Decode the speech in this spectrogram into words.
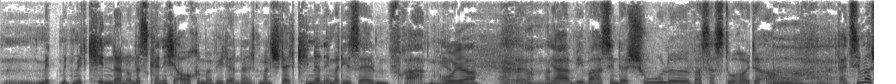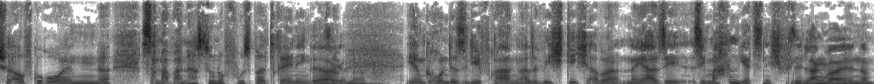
mit, mit, mit Kindern und das kenne ich auch immer wieder. Ne? Man stellt Kindern immer dieselben Fragen. Oh ja. Ähm, ja, wie war es in der Schule? Was hast du heute auf? Oh. Dein Zimmer schon aufgeräumt? Mhm. Ne? Sag mal, wann hast du noch Fußballtraining? Ja, also, genau. Ja, Im Grunde sind die Fragen alle wichtig, aber naja, sie, sie machen jetzt nicht viel. Sie langweilen, ne?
